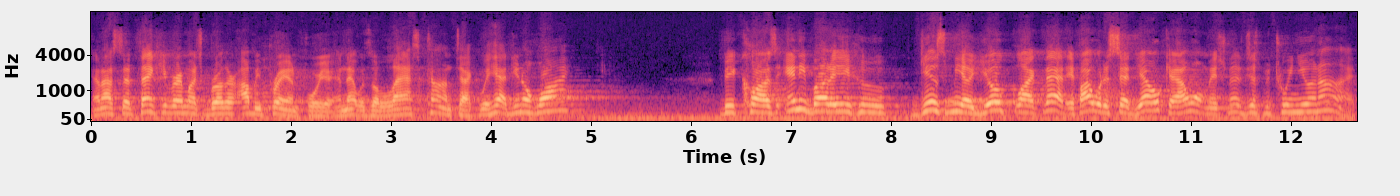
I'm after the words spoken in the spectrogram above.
And I said, Thank you very much, brother. I'll be praying for you. And that was the last contact we had. You know why? Because anybody who gives me a yoke like that, if I would have said, Yeah, okay, I won't mention it, just between you and I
